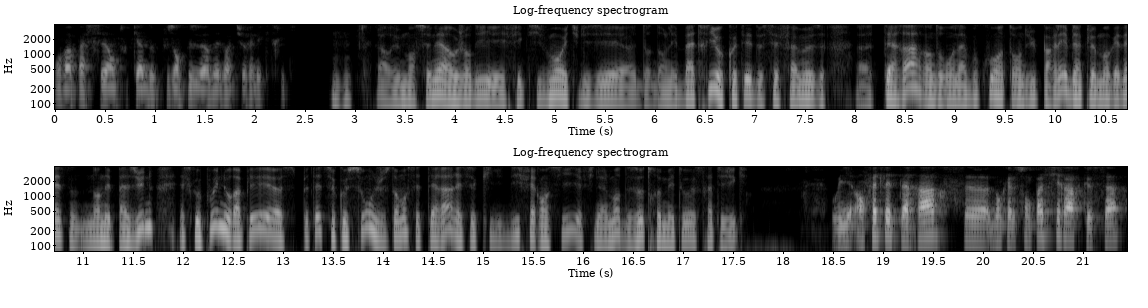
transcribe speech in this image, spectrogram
on va passer en tout cas de plus en plus vers des voitures électriques. Mhm. Alors, vous mentionnez, hein, aujourd'hui, il est effectivement utilisé euh, dans, les batteries aux côtés de ces fameuses euh, terres rares hein, dont on a beaucoup entendu parler, bien que le manganèse n'en est pas une. Est-ce que vous pouvez nous rappeler euh, peut-être ce que sont justement ces terres rares et ce qui les différencie euh, finalement des autres métaux stratégiques? Oui, en fait, les terres rares, donc elles sont pas si rares que ça.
